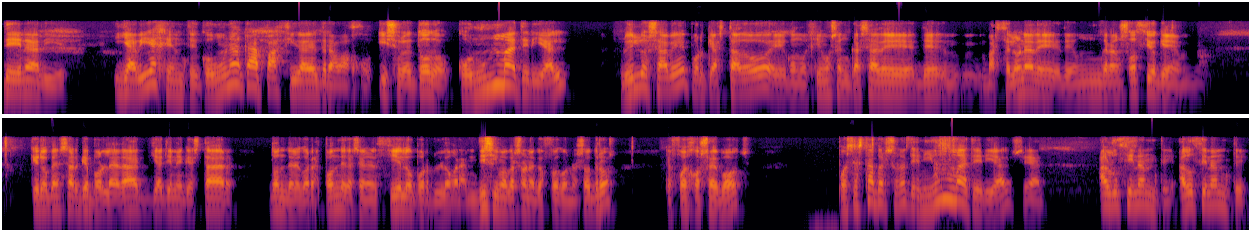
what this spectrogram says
de nadie. Y había gente con una capacidad de trabajo y sobre todo con un material, Luis lo sabe porque ha estado, eh, como dijimos, en casa de, Barcelona de, un gran socio que quiero pensar que por la edad ya tiene que estar donde le corresponde, que es en el cielo, por lo grandísima persona que fue con nosotros, que fue José Bosch. Pues esta persona tenía un material, o sea, alucinante, alucinante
